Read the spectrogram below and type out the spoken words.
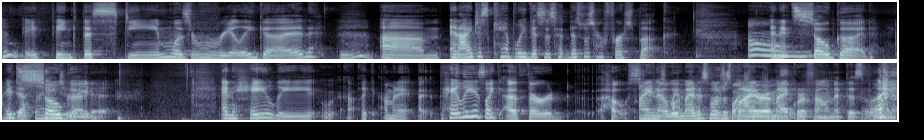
I think the steam was really good, um, and I just can't believe this is her, this was her first book, Oh, and it's so good. I it's definitely so need to good. read it. And Haley, like I'm gonna, Haley is like a third host. I know. We might as well just buy her a microphone at this point.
